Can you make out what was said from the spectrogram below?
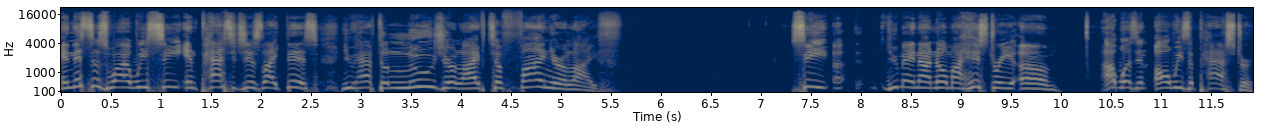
And this is why we see in passages like this, you have to lose your life to find your life. See, uh, you may not know my history. Um, I wasn't always a pastor.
